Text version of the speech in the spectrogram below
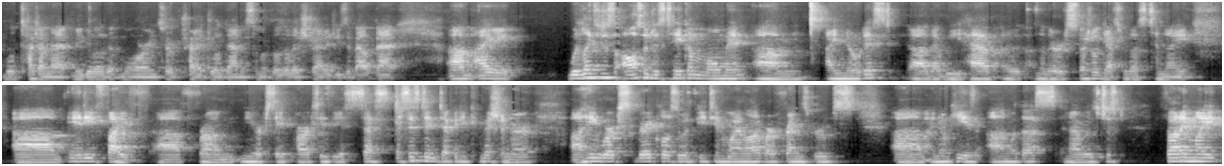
we'll touch on that maybe a little bit more and sort of try to drill down to some of those other strategies about that. Um, I would like to just also just take a moment. Um, I noticed uh, that we have a, another special guest with us tonight, um, Andy Fife uh, from New York State Parks. He's the assess Assistant Deputy Commissioner. Uh, he works very closely with PTNY, a lot of our friends groups. Um, I know he is on with us, and I was just thought I might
